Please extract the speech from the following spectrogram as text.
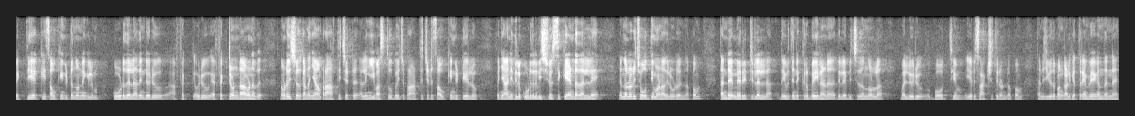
വ്യക്തിയൊക്കെ സൗഖ്യം കിട്ടുന്നുണ്ടെങ്കിലും കൂടുതൽ അതിന്റെ ഒരു അഫക്റ്റ് ഒരു എഫക്റ്റ് ഉണ്ടാവണത് നമ്മുടെ വിശ്വാസം. കാരണം ഞാൻ പ്രാർത്ഥിച്ചിട്ട് അല്ലെങ്കിൽ ഈ വസ്തു ഉപയോഗിച്ച് പ്രാർത്ഥിച്ചിട്ട് സൗഖ്യം കിട്ടിയല്ലോ അപ്പം ഞാൻ കൂടുതൽ വിശ്വസിക്കേണ്ടതല്ലേ എന്നുള്ളൊരു ചോദ്യമാണ് അതിലൂടെ വരുന്നത്. അപ്പം തന്റെ മെറിറ്റിലല്ല ദൈവത്തിന്റെ കൃപയിലാണ് ഇത് ലഭിച്ചതെന്നുള്ള വലിയൊരു ബോധ്യം ഈ ഒരു സാക്ഷ്യത്തിലുണ്ട്. അപ്പം തന്റെ ജീവിത പങ്കാളിക്ക് എത്രയും വേഗം തന്നെ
